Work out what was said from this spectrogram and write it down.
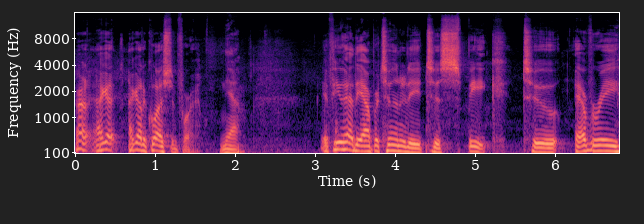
All right, I got I got a question for you. Yeah. If you had the opportunity to speak to every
